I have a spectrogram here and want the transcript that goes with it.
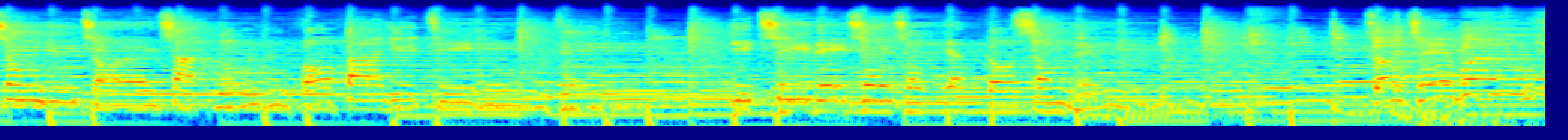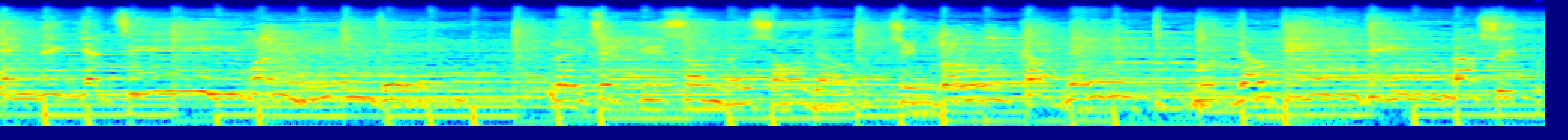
终于再擦满火花于天。热切地追逐一个心你，在这温馨的日子，温暖地累积于心里，所有全部给你。没有点点白雪，不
